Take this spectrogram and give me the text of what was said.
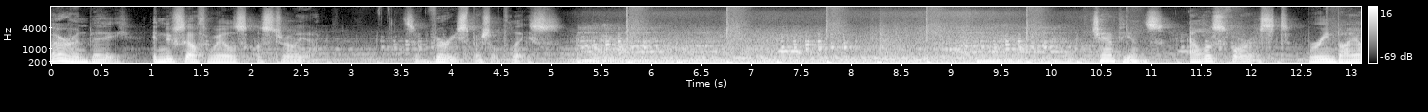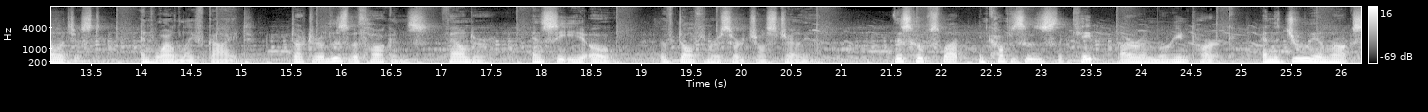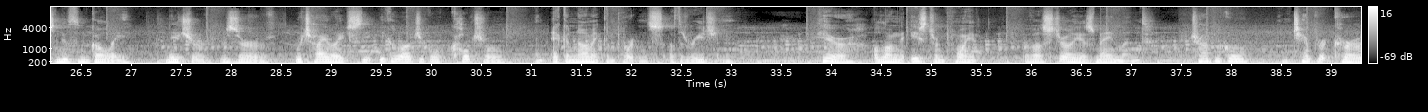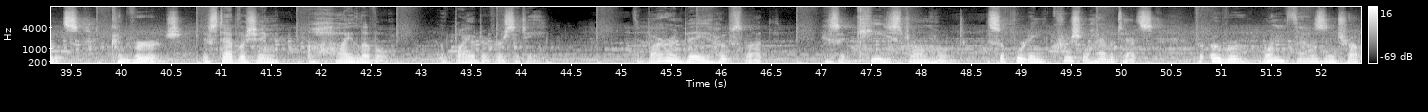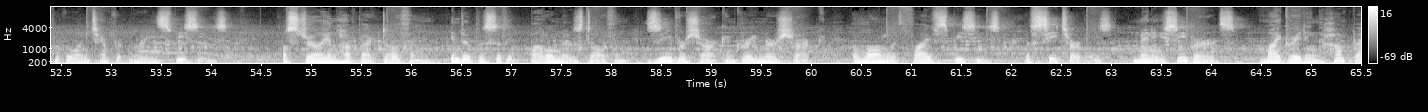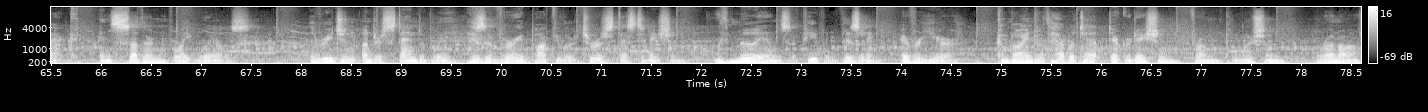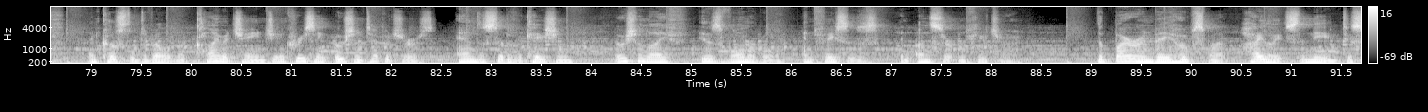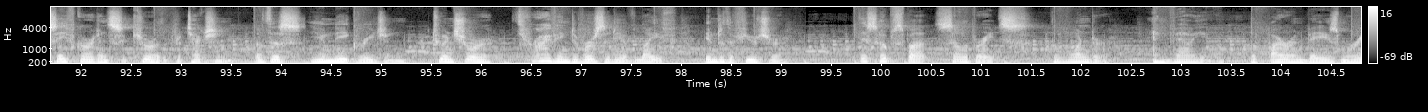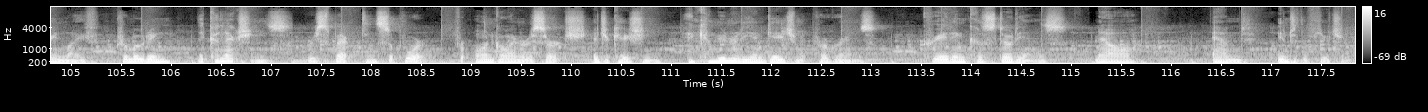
Byron Bay in New South Wales, Australia. It's a very special place. Champions Alice Forrest, marine biologist and wildlife guide. Dr. Elizabeth Hawkins, founder and CEO of Dolphin Research Australia. This hope spot encompasses the Cape Byron Marine Park and the Julian Rocks Nguthungulli Nature Reserve, which highlights the ecological, cultural, and economic importance of the region. Here, along the eastern point of Australia's mainland, tropical and temperate currents converge, establishing a high level of biodiversity. The Byron Bay Hope Spot is a key stronghold, supporting crucial habitats for over 1,000 tropical and temperate marine species Australian humpback dolphin, Indo Pacific bottlenose dolphin, zebra shark, and gray nurse shark, along with five species of sea turtles, many seabirds, migrating humpback, and southern right whales. The region, understandably, is a very popular tourist destination, with millions of people visiting every year. Combined with habitat degradation from pollution, runoff, and coastal development, climate change, increasing ocean temperatures, and acidification, ocean life is vulnerable and faces an uncertain future. The Byron Bay Hope Spot highlights the need to safeguard and secure the protection of this unique region to ensure thriving diversity of life into the future. This Hope Spot celebrates the wonder and value of Byron Bay's marine life, promoting the connections, respect, and support for ongoing research, education, and community engagement programs, creating custodians now and into the future.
